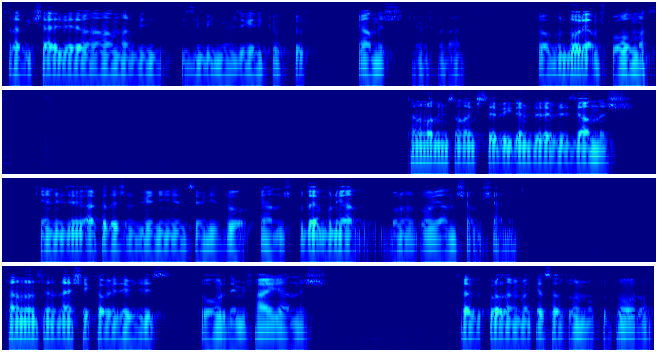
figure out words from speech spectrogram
Trafik şerit ve alanlar bizim, bilmemize gerek yoktur. Yanlış demiş buna. Bunu doğru yapmış. Bu olmaz. Tanımadığım insanlara kişisel bilgilerimizi verebiliriz. Yanlış. Kendimize ve arkadaşlarımız güvenliğini önemsemeliyiz. Do yanlış. Bu da bunu yan bunu doğru yanlış yapmış yani. Tanımadığım insanlardan her şeyi kabul edebiliriz. Doğru demiş. Hayır yanlış. Trafik kurallarına uymak yasal zorunluluktur. Doğru.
